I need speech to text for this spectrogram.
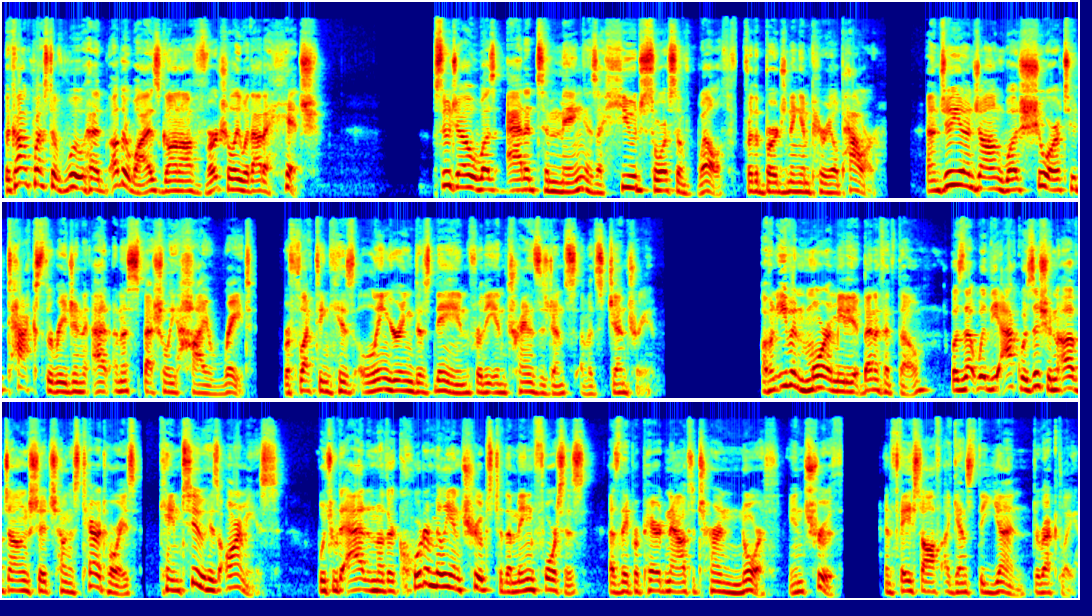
the conquest of Wu had otherwise gone off virtually without a hitch. Suzhou was added to Ming as a huge source of wealth for the burgeoning imperial power, and Zhu was sure to tax the region at an especially high rate, reflecting his lingering disdain for the intransigence of its gentry. Of an even more immediate benefit, though, was that with the acquisition of Zhang Shicheng's territories came too his armies, which would add another quarter million troops to the Ming forces as they prepared now to turn north in truth and face off against the Yuan directly.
